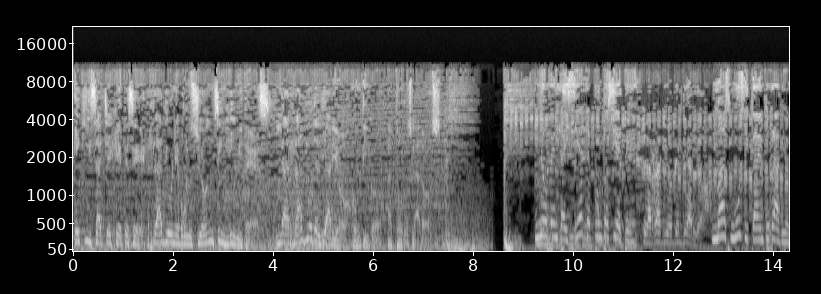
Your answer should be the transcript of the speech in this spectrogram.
XHGTC, Radio en Evolución Sin Límites. La radio del diario, contigo a todos lados. 97.7. La radio del diario. Más música en tu radio.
